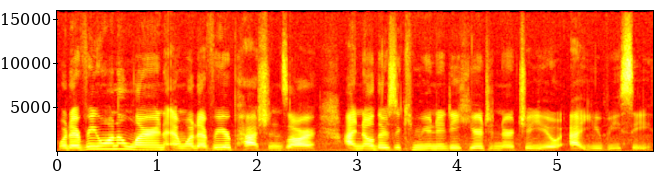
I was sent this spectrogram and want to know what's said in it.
Whatever you want to learn and whatever your passions are, I know there's a community here to nurture you at UBC.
